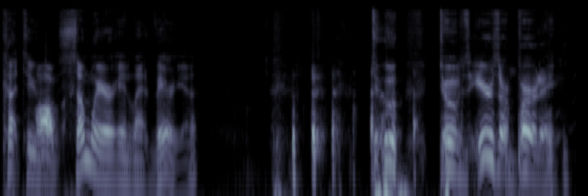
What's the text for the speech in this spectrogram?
Cut to Oh. somewhere in Latveria. Doom, Doom's ears are burning.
